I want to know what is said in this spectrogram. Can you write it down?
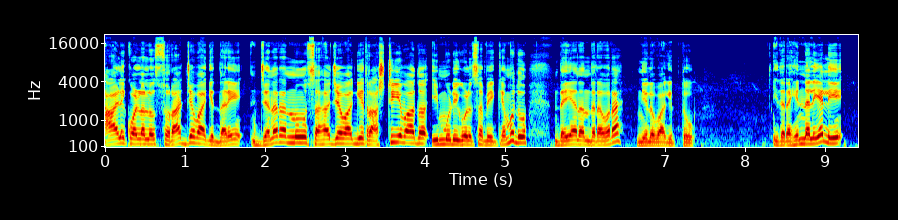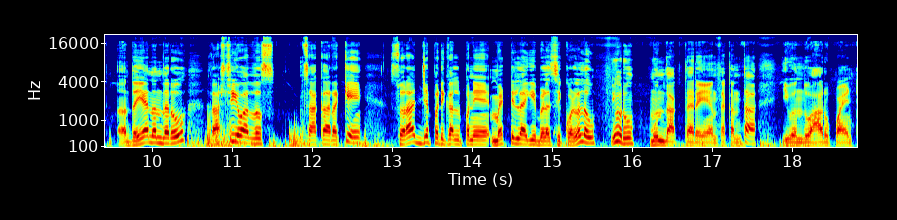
ಆಳಿಕೊಳ್ಳಲು ಸ್ವರಾಜ್ಯವಾಗಿದ್ದರೆ ಜನರನ್ನು ಸಹಜವಾಗಿ ರಾಷ್ಟ್ರೀಯವಾದ ಇಮ್ಮುಡಿಗೊಳಿಸಬೇಕೆಂಬುದು ದಯಾನಂದರವರ ನಿಲುವಾಗಿತ್ತು. ಇದರ ಹಿನ್ನೆಲೆಯಲ್ಲಿ, ದಯಾನಂದರು ರಾಷ್ಟ್ರೀಯವಾದ ಸಾಕಾರಕ್ಕೆ ಸ್ವರಾಜ್ಯ ಪರಿಕಲ್ಪನೆ ಮೆಟ್ಟಿಲಾಗಿ ಬೆಳೆಸಿಕೊಳ್ಳಲು ಇವರು ಮುಂದಾಗ್ತಾರೆ ಅಂತಕ್ಕಂಥ ಈ ಒಂದು ಆರು ಪಾಯಿಂಟ್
